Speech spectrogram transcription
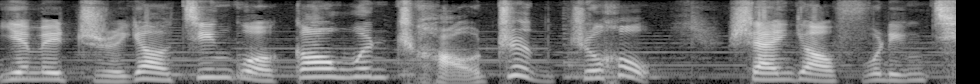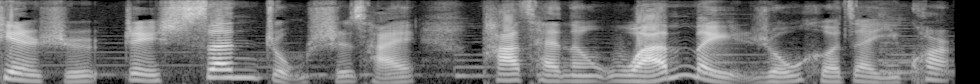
因为只要经过高温炒制之后，山药、茯苓、芡实这三种食材，它才能完美融合在一块儿，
